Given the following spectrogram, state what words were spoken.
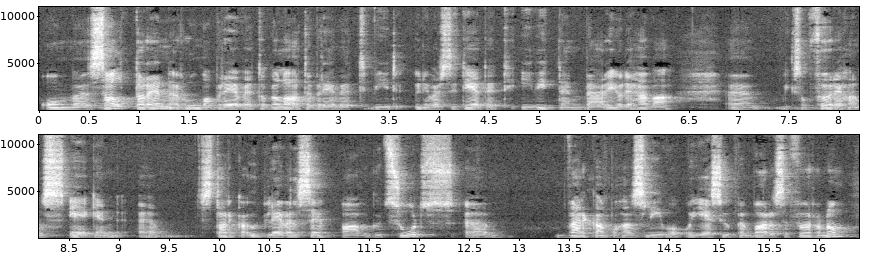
om Saltaren, Romarbrevet och Galaterbrevet vid universitetet i Wittenberg och det här var Eh, liksom före hans egen eh, starka upplevelse av Guds ords eh, verkan på hans liv och, Jesu uppenbarelse för honom.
